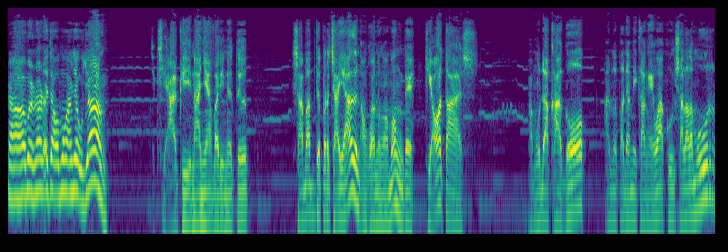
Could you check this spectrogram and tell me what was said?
nah bener eta omongannya ujang. Cek si aki nanya bari netep. Sabab teu percayaeun ongkoh ngomong teh si otas. Pamuda kagok anu pada mi kangewaku salah lemur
